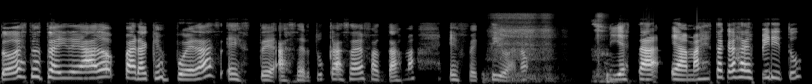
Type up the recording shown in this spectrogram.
todo esto está ideado para que puedas este, hacer tu casa de fantasma efectiva, ¿no? Y está, además esta caja de espíritu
